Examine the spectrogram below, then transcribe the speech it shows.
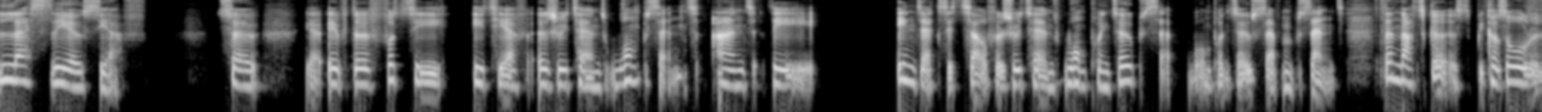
less the OCF. So yeah, if the FTSE ETF has returned 1% and the index itself has returned 1.0, 1.07%, then that's good because all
